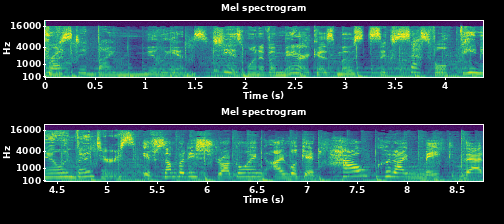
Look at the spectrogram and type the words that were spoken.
Trusted by millions, she is one of America's most successful female inventors. If somebody's struggling, I look at how could I make that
